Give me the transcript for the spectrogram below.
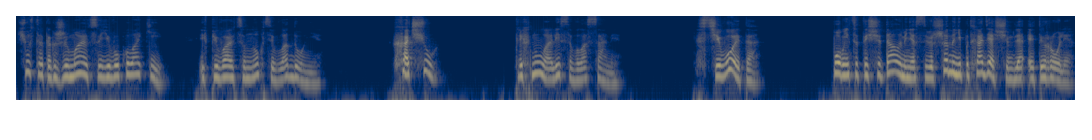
чувствуя, как сжимаются его кулаки и впиваются ногти в ладони. «Хочу!» Тряхнула Алиса волосами. «С чего это? Помнится, ты считала меня совершенно неподходящим для этой роли».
